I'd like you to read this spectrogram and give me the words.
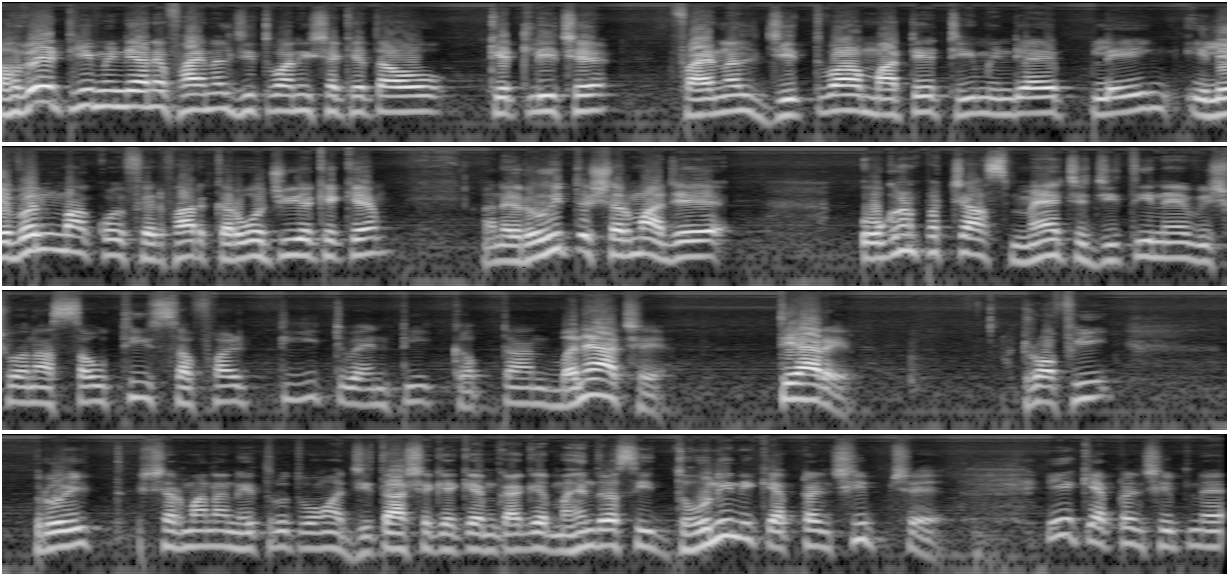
હવે ટીમ ઇન્ડિયાને ફાઇનલ જીતવાની શક્યતાઓ કેટલી છે? ફાઇનલ જીતવા માટે ટીમ ઇન્ડિયાએ પ્લેઇંગ ઇલેવનમાં કોઈ ફેરફાર કરવો જોઈએ કે કેમ? અને રોહિત શર્મા જે ઓગણપચાસ મેચ જીતીને વિશ્વના સૌથી સફળ ટી ટ્વેન્ટી કપ્તાન બન્યા છે. ત્યારે ટ્રોફી રોહિત શર્માના નેતૃત્વમાં જીતાશે કે કેમ? કારણ કે મહેન્દ્રસિંહ ધોનીની કેપ્ટનશીપ છે. એ કેપ્ટનશીપને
